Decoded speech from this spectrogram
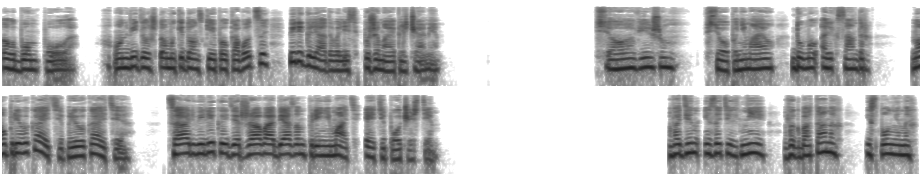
лбом пола. Он видел, что македонские полководцы переглядывались, пожимая плечами. «Все вижу, все понимаю», — думал Александр. «Но привыкайте, привыкайте. Царь великой державы обязан принимать эти почести». В один из этих дней в Экбатанах, исполненных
